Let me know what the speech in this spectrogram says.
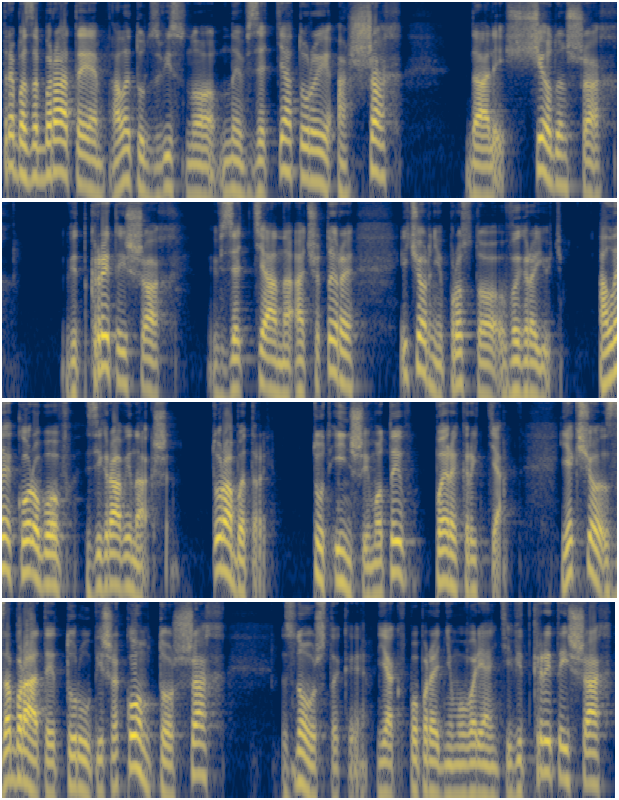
Треба забирати, але тут, звісно, не взяття тури, а шах. Далі ще один шах, відкритий шах, взяття на А4, і чорні просто виграють. Але Коробов зіграв інакше. Тура Б3. Тут інший мотив перекриття. Якщо забрати туру пішаком, то шах, знову ж таки, як в попередньому варіанті, відкритий шах.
